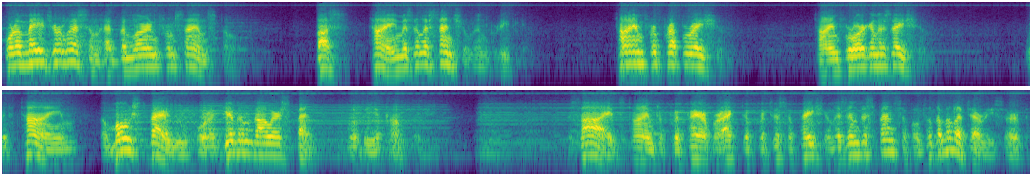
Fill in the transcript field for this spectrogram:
for a major lesson had been learned from sandstone. Thus, time is an essential ingredient. Time for preparation, time for organization. With time, the most value for a given dollar spent will be accomplished. Besides, time to prepare for active participation is indispensable to the military services.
